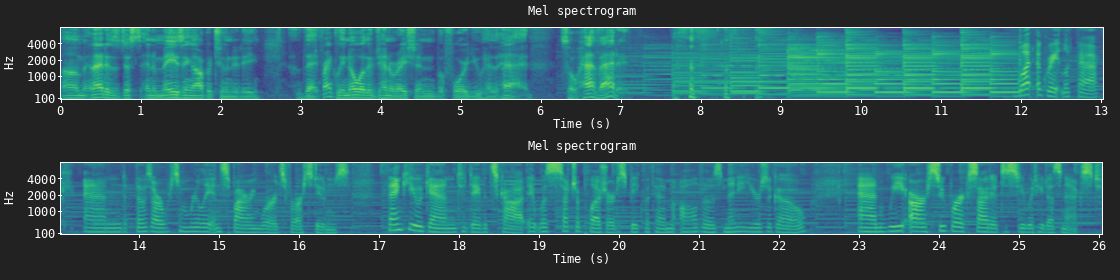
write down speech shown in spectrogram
Um, and that is just an amazing opportunity that, frankly, no other generation before you has had. So have at it. what a great look back, and those are some really inspiring words for our students. Thank you again to David Scott. It was such a pleasure to speak with him all those many years ago, and we are super excited to see what he does next.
